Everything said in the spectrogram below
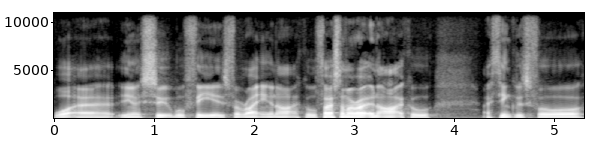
what a you know suitable fee is for writing an article. First time I wrote an article, I think was for,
